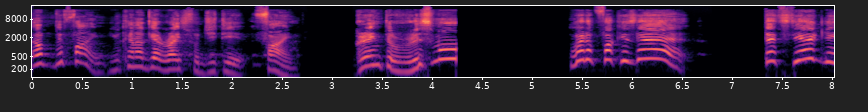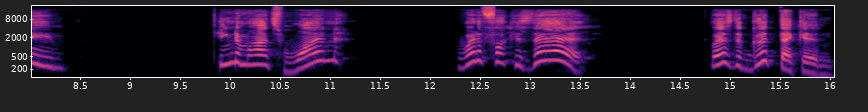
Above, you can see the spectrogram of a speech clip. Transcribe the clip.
Oh, they're fine. You cannot get rights for GTA. Fine. Gran Turismo? Where the fuck is that? That's their game. Kingdom Hearts 1? Where the fuck is that? Where's the good Tekken?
